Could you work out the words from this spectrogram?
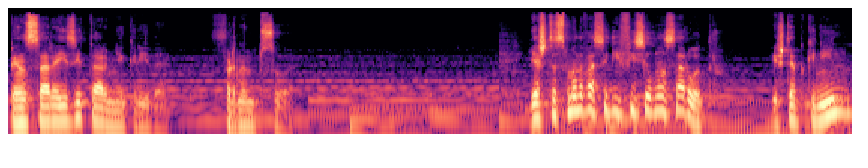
Pensar é hesitar, minha querida. Fernando Pessoa. Esta semana vai ser difícil lançar outro. Este é pequenino,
